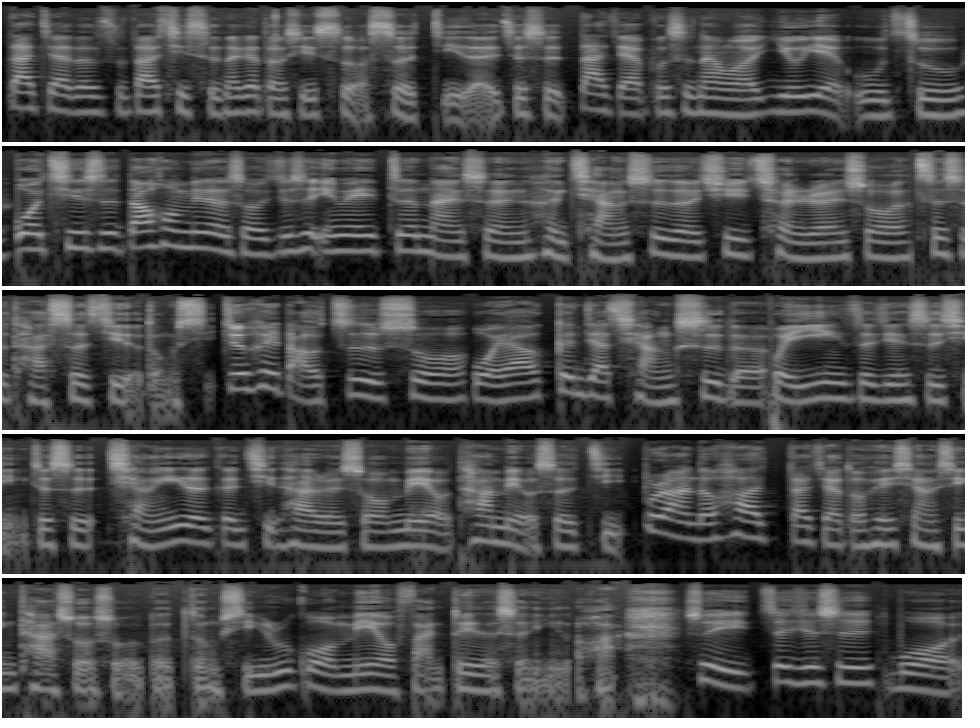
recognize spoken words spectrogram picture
大家都知道，其实那个东西是我设计的，就是大家不是那么有眼无珠。我其实到后面的时候，就是因为这个男生很强势的去承认说这是他设计的东西，就会导致说我要更加强势的回应这件事情，就是强硬的跟其他人说没有他没有设计。不然的话，大家都会相信他所说的东西。如果没有反对的声音的话，所以这就是我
